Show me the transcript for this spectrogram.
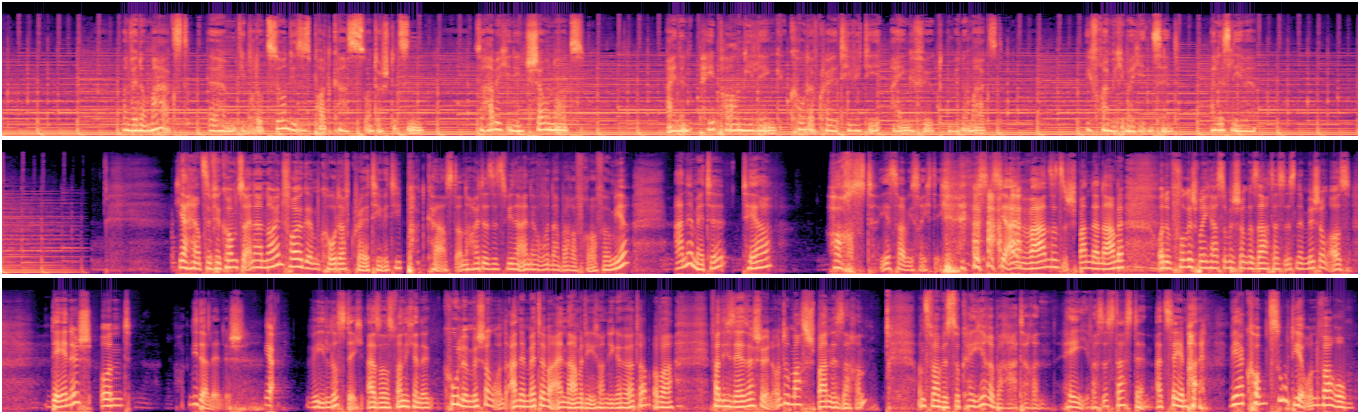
Und wenn du magst, ähm, die Produktion dieses Podcasts zu unterstützen, so habe ich in den Show Notes einen PayPal-Me-Link Code of Creativity eingefügt. Und wenn du magst, ich freue mich über jeden Cent. Alles Liebe. Ja, herzlich willkommen zu einer neuen Folge im Code of Creativity Podcast. Und heute sitzt wieder eine wunderbare Frau vor mir, Annemette Ter Horst. Jetzt habe ich es richtig. Das ist ja ein wahnsinnig spannender Name. Und im Vorgespräch hast du mir schon gesagt, das ist eine Mischung aus Dänisch und Niederländisch. Ja. Wie lustig. Also das fand ich eine coole Mischung und Annemette war ein Name, den ich noch nie gehört habe, aber fand ich sehr, sehr schön. Und du machst spannende Sachen. Und zwar bist du Karriereberaterin. Hey, was ist das denn? Erzähl mal. Wer kommt zu dir und warum?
